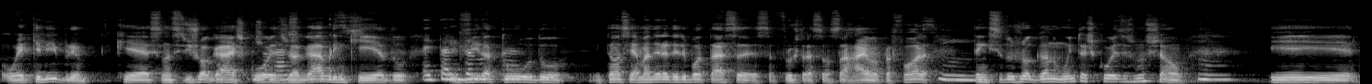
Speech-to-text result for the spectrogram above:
o equilíbrio, que é esse lance de jogar as coisas, as jogar coisas. brinquedo, Ele tá vira com- tudo. Então, assim, a maneira dele botar essa, essa frustração, essa raiva pra fora, Sim. tem sido jogando muitas coisas no chão. Hum. E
